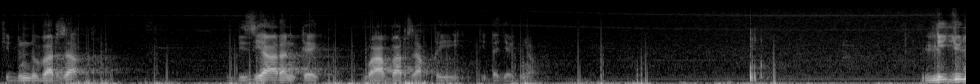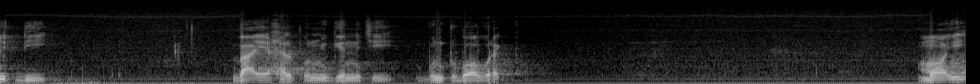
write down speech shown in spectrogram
ci dund barzaq di ziyaaranteeg waa barzaq yi di dajeeg ñoom li jullit di bàyyi xel pour ñu génn ci bunt boobu rekk mooy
